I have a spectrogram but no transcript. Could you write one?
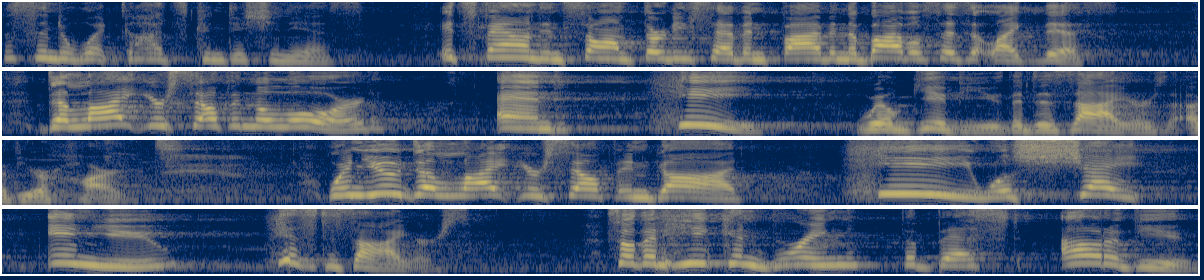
listen to what God's condition is. It's found in Psalm 37 5, and the Bible says it like this Delight yourself in the Lord, and He will give you the desires of your heart. When you delight yourself in God, He will shape in you His desires so that He can bring the best out of you.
